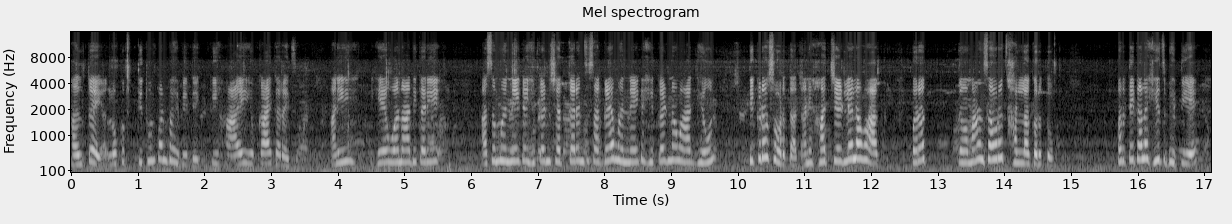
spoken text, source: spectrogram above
हलतंय. लोक तिथून पण भयभीत आहे की हाय हे काय करायचं? आणि हे वन अधिकारी असं म्हणणे आहे की इकडनं शेतकऱ्यांचं सगळं म्हणणं आहे की इकडनं वाघ घेऊन तिकडं सोडतात. आणि हा चिडलेला वाघ परत माणसावरच हल्ला करतो. प्रत्येकाला हीच भीती आहे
